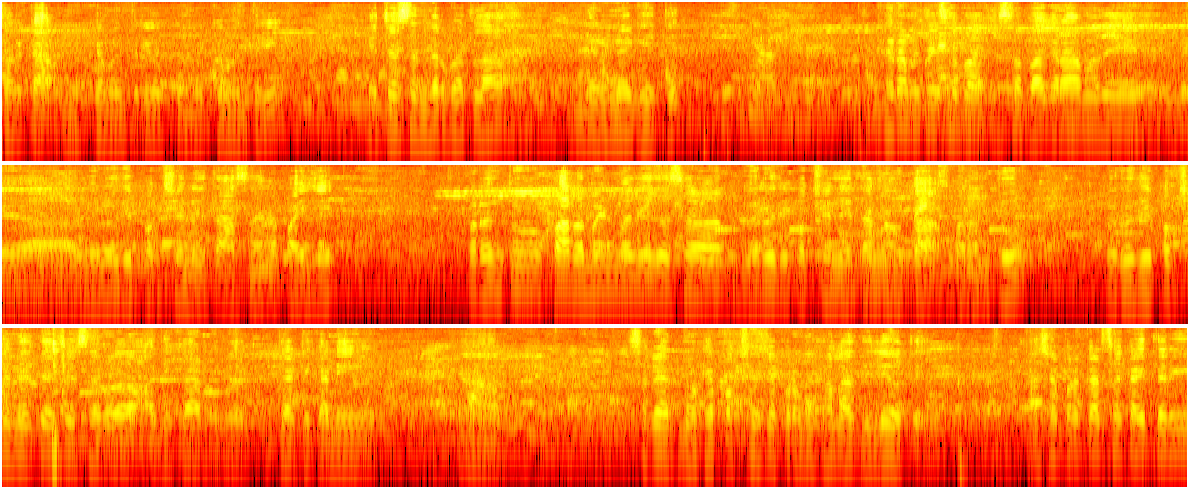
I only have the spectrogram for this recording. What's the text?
सरकार मुख्यमंत्री उपमुख्यमंत्री याच्या संदर्भातला निर्णय घेतील. खरं म्हणजे सभा सभागृहामध्ये विरोधी पक्षनेता असायला पाहिजे. परंतु पार्लमेंटमध्ये जसं विरोधी पक्षनेता नव्हता परंतु विरोधी पक्षनेत्याचे सर्व अधिकार त्या ठिकाणी सगळ्यात मोठ्या पक्षाच्या प्रमुखाला दिले होते. अशा प्रकारचं काहीतरी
